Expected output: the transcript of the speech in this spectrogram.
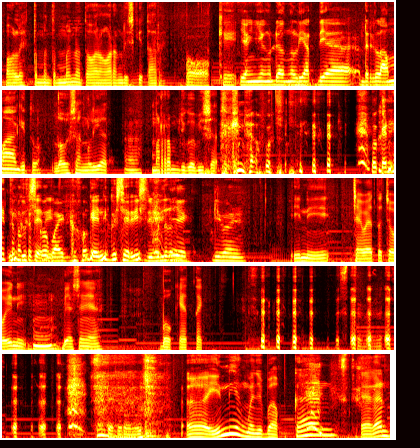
oleh teman-teman atau orang-orang di sekitar. Oke, yang yang udah ngelihat dia dari lama gitu. Nggak usah ngelihat, Eh, merem juga bisa. kenapa? Bukan itu Ini maksud gue baik gue. Nggak, ini gue serius nih beneran. Iya, gimana? Ini cewek atau cowok ini Hmm. biasanya bau ketek. Eh ini yang menyebabkan ya kan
